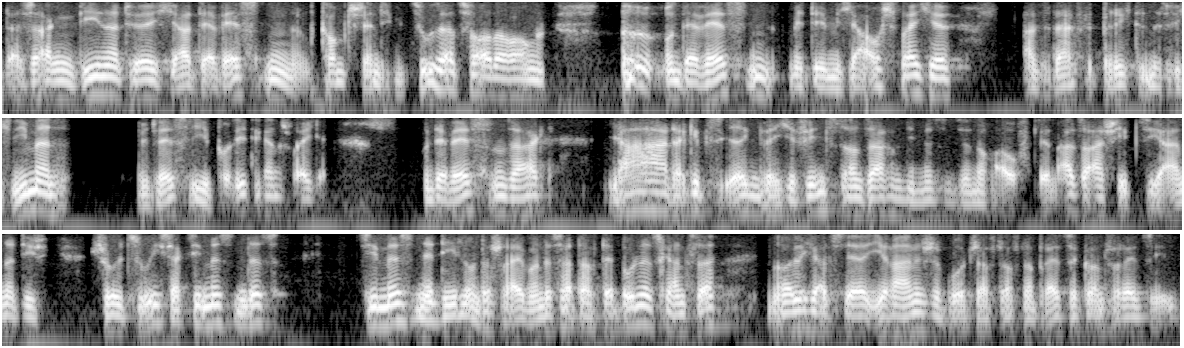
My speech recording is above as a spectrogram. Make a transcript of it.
da sagen die natürlich, ja, der Westen kommt ständig mit Zusatzforderungen. Und der Westen, mit dem ich ja auch spreche, also da berichtet natürlich niemand, mit westlichen Politikern spreche. Und der Westen sagt, ja, da gibt es irgendwelche finsteren Sachen, die müssen sie noch aufklären. Also schiebt sich einer die Schuld zu. Ich sage, sie müssen das, sie müssen den Deal unterschreiben. Und das hat auch der Bundeskanzler neulich, als der iranische Botschafter auf einer Pressekonferenz ihm,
